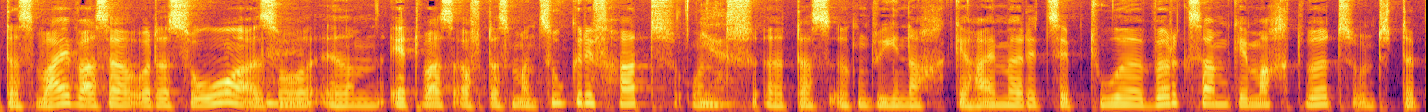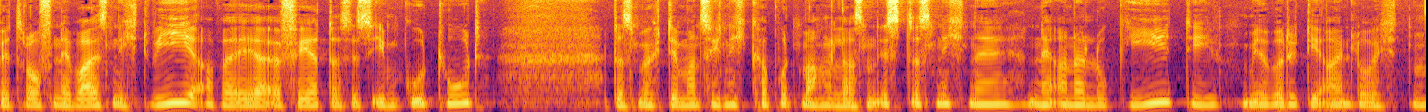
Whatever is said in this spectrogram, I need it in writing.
das Weihwasser oder so, also mhm. Ähm, etwas, auf das man Zugriff hat und ja. Äh, das irgendwie nach geheimer Rezeptur wirksam gemacht wird und der Betroffene weiß nicht wie, aber er erfährt, dass es ihm gut tut. Das möchte man sich nicht kaputt machen lassen. Ist das nicht eine, eine Analogie, die mir würde die einleuchten?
